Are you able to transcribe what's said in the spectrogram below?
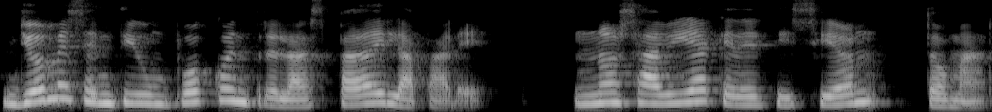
Yo me sentí un poco entre la espada y la pared. No sabía qué decisión tomar.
